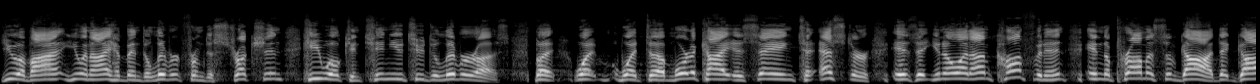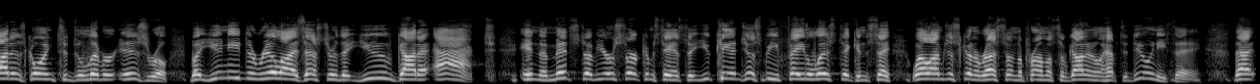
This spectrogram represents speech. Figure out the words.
You, have I, you and I have been delivered from destruction. He will continue to deliver us. But what, what uh, Mordecai is saying to Esther is that, you know what, I'm confident in the promise of God, that God is going to deliver Israel. But you need to realize, Esther, that you've got to act in the midst of your circumstance, that you can't just be fatalistic and say, well, I'm just going to rest on the promise of God and I don't have to do anything. That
